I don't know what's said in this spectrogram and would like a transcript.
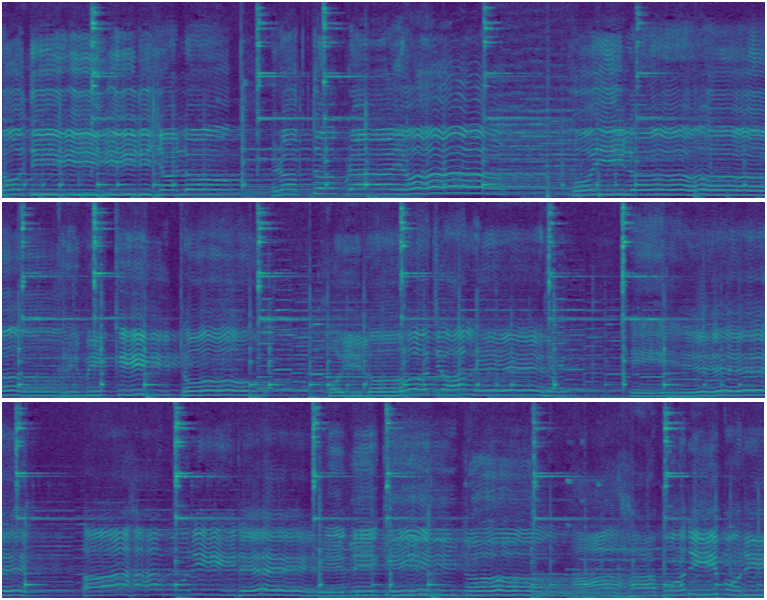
নদীর জল রক্ত প্রায় হইল। কৃমি কীট হইল জলের এ মরি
